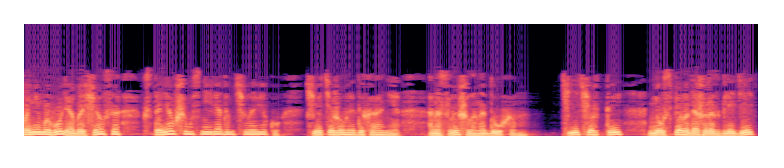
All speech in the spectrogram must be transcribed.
помимо воли обращался к стоявшему с ней рядом человеку, чье тяжелое дыхание она слышала над духом, чьи черты не успела даже разглядеть,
